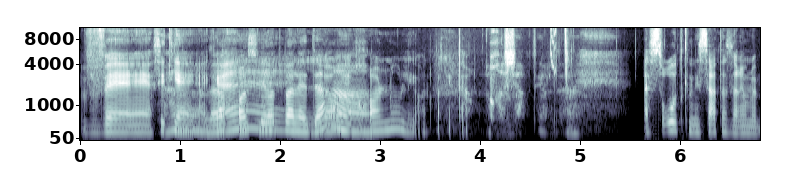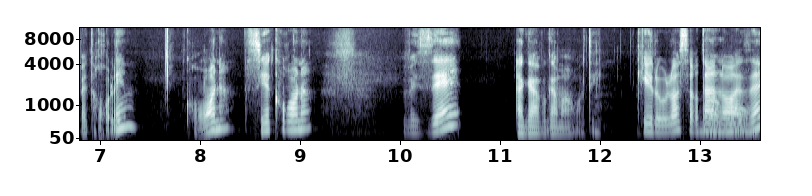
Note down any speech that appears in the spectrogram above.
ועשיתי, אה, לא כן, יכולת להיות בלידה. לא יכולנו להיות בלידה. לא חשבתי על זה. אסרו את כניסת הזרים לבית החולים, קורונה, שיא הקורונה, וזה, אגב, גמר אותי. כאילו, לא סרטן, לא ברור. הזה,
